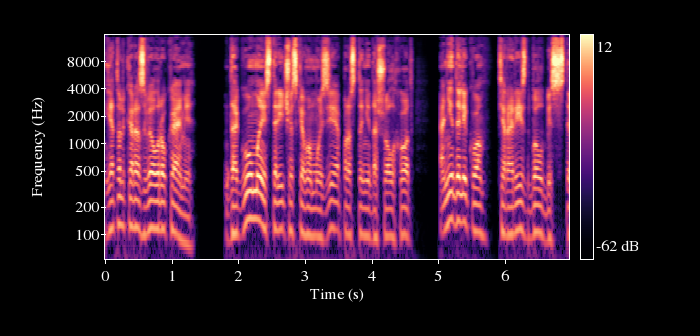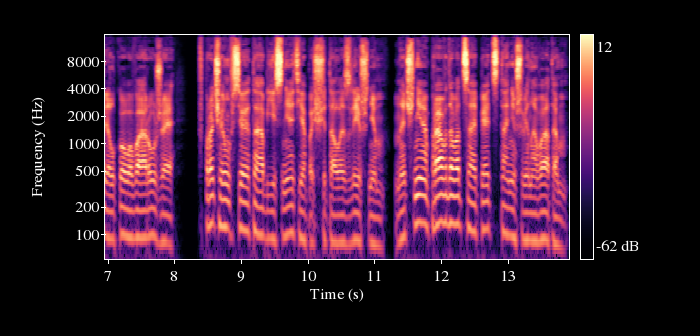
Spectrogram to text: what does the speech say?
Я только развел руками. До ГУМа исторического музея просто не дошел ход. Они далеко, террорист был без стрелкового оружия. Впрочем, все это объяснять я посчитал излишним. Начни оправдываться, опять станешь виноватым.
